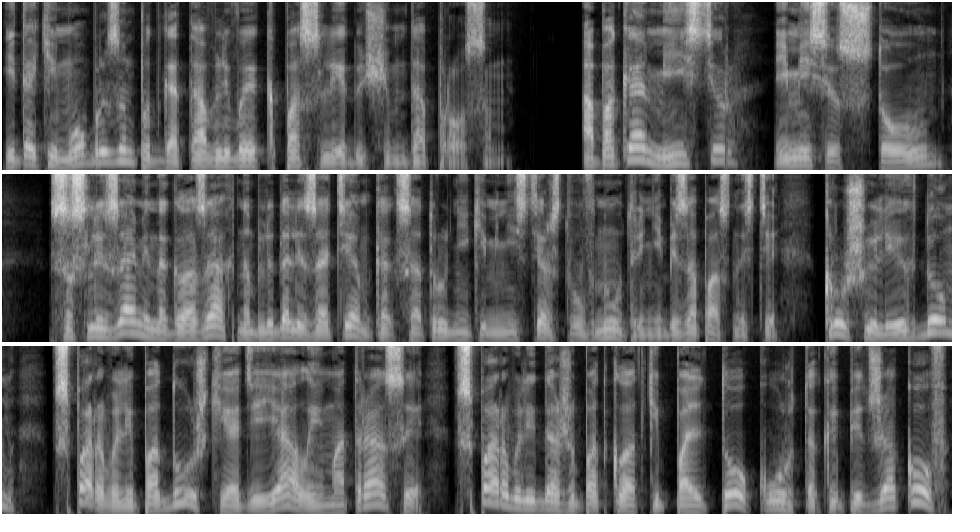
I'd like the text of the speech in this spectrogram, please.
и таким образом подготавливая к последующим допросам. А пока мистер и миссис Стоун со слезами на глазах наблюдали за тем, как сотрудники Министерства внутренней безопасности крушили их дом, вспарывали подушки, одеяла и матрасы, вспарывали даже подкладки пальто, курток и пиджаков.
